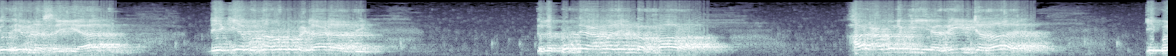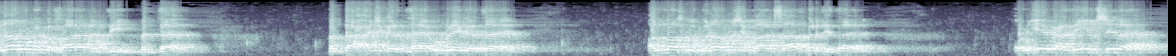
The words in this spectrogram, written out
یذهبن السیئات۔ نیکیاں گناہوں کو مٹا ڈالتی۔ تو لکل عمل کفارہ ہر عمل کی یہ عظیم جزا ہے یہ گناہوں کا کفارہ بنتی، بنتا ہے۔ بندہ حج کرتا ہے، عمرے کرتا ہے۔ اللہ اس کو گناہوں سے پاک صاف کر دیتا ہے۔ اور یہ ایک عظیم صلہ ہے۔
